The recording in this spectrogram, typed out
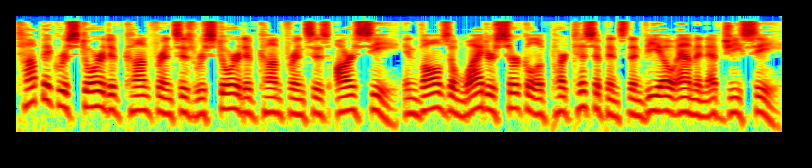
Topic restorative conferences Restorative conferences RC involves a wider circle of participants than VOM and FGC.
